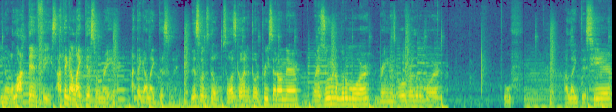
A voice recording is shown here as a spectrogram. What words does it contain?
you know, the locked in face. I think I like this one right here. I think I like this one. This one's dope. So let's go ahead and throw the preset on there. We're gonna zoom in a little more, bring this over a little more. Oof. I like this here.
